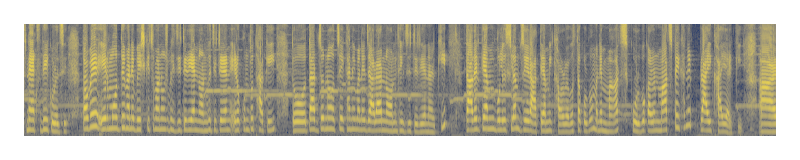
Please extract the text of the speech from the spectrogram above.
স্ন্যাক্স দিয়ে করেছি। তবে এর মধ্যে মানে বেশ কিছু মানুষ ভেজিটেরিয়ান নন ভেজিটেরিয়ান এরকম তো থাকেই। তো তার জন্য হচ্ছে এখানে মানে যারা নন ভেজিটেরিয়ান আর কি, তাদেরকে আমি বলেছিলাম যে রাতে আমি খাওয়ার ব্যবস্থা করব। মানে মাছ করব, কারণ মাছটা এখানে প্রায় খাই আর কি। আর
